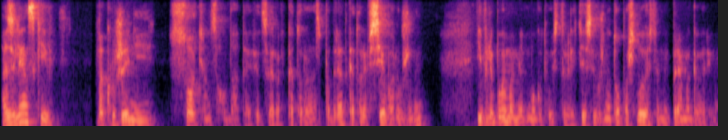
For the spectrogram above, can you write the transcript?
А Зеленский в окружении сотен солдат и офицеров, которые раз подряд, которые все вооружены, и в любой момент могут выстрелить, если уж на то пошло, если мы прямо говорим.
